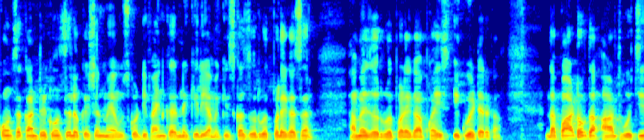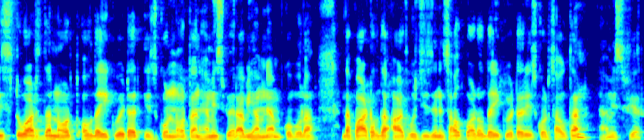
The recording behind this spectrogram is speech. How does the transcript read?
कौन सा कंट्री कौन से लोकेशन में है, उसको डिफाइन करने के लिए हमें किसका ज़रूरत पड़ेगा सर हमें ज़रूरत पड़ेगा आपका इस इक्वेटर का। The part of the earth which is towards the north of the equator is called northern hemisphere अभी हमने आपको बोला the part of the earth which is in south part of the equator is called southern hemisphere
